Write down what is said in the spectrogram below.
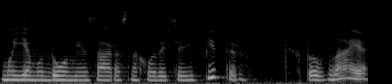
моєму домі зараз знаходиться Юпітер, хто знає.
